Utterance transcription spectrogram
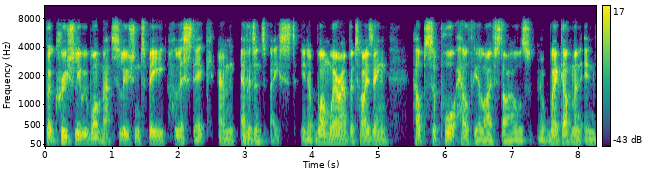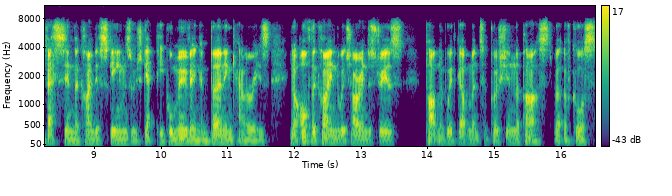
but crucially we want that solution to be holistic and evidence based you know one where advertising helps support healthier lifestyles where government invests in the kind of schemes which get people moving and burning calories you know of the kind which our industry has partnered with government to push in the past. But of course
